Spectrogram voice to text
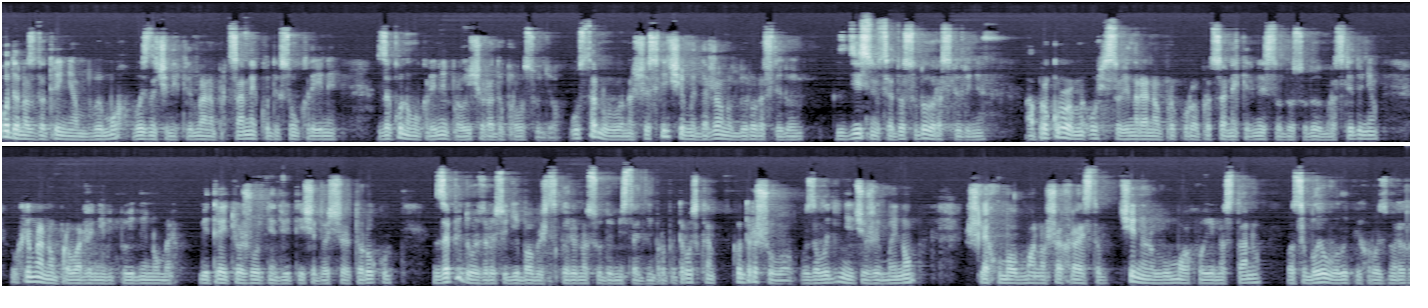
подано з дотриманням вимог, визначених Кримінально-процесуальним кодексом України, Законом України про Вищу раду правосуддя. Установлено, що слідчими Державного бюро розслідувань здійснюється досудове розслідування, а прокурорами Офісу Генерального прокурора процесуальне керівництво досудовим розслідуванням у кримінальному провадженні відповідний номер від 3 жовтня 2024 року за підозрою судді Бабичського районного суду міста Дніпропетровська Контрашова у заволодінні чужим майном шляхом обману шахрайством, чинено в умовах воєнного стану, особливо в великих розмірах,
